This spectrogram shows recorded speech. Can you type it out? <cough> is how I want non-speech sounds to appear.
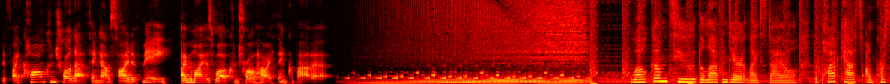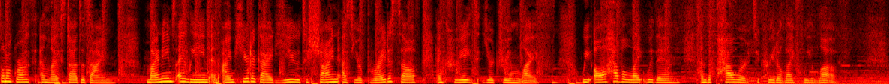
If I can't control that thing outside of me, I might as well control how I think about it. Welcome to The Lavendaire Lifestyle, the podcast on personal growth and lifestyle design. My name's Eileen, and I'm here to guide you to shine as your brightest self and create your dream life. We all have a light within and the power to create a life we love.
